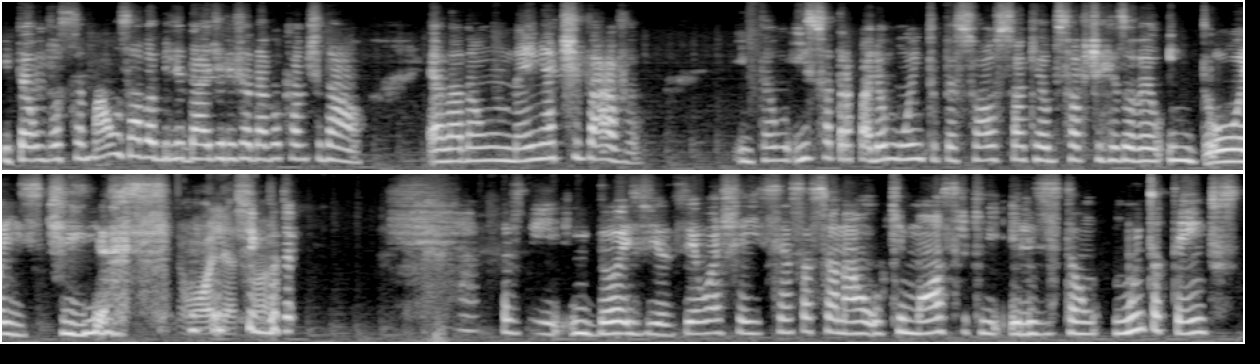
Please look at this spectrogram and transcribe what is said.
Então você mal usava habilidade, ele já dava o countdown. Ela não nem ativava. Então isso atrapalhou muito o pessoal, só que a Ubisoft resolveu em dois dias. Olha só. assim, em dois dias. Eu achei sensacional, o que mostra que eles estão muito atentos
